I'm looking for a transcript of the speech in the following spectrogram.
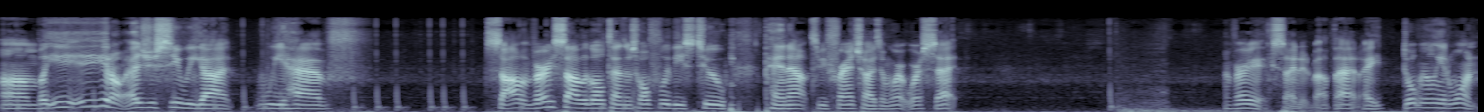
Um, but you, you know, as you see, we got we have solid, very solid goaltenders. Hopefully, these two pan out to be franchise, and we're we're set. I'm very excited about that. I thought we only had one,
